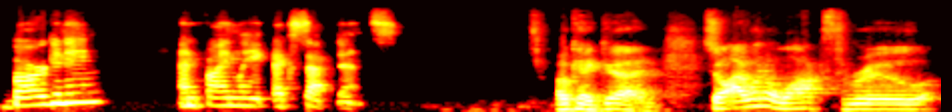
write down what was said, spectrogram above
bargaining, and finally acceptance. Okay, good. So I want to walk through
